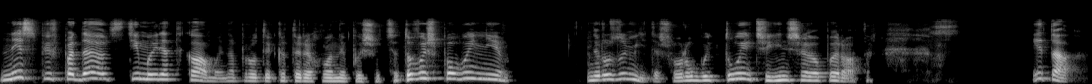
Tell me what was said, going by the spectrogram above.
не співпадають з тими рядками, напроти яких вони пишуться, то ви ж повинні розуміти, що робить той чи інший оператор. І так,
